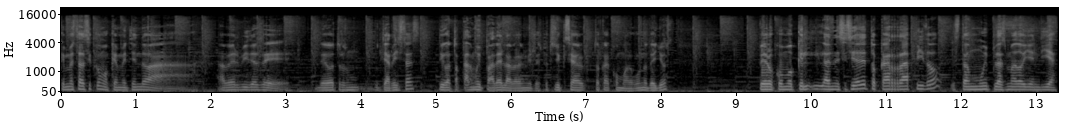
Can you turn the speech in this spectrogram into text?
que me está así como que metiendo a, a ver videos de, de otros guitarristas. Digo, tocan muy padre, la verdad, mi respeto. Yo quisiera tocar como alguno de ellos. Pero como que la necesidad de tocar rápido está muy plasmado hoy en día.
